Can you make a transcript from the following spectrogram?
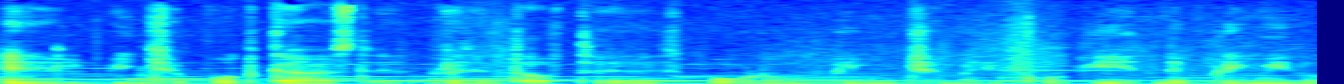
El pinche podcast es presentado a ustedes por un pinche médico bien deprimido.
